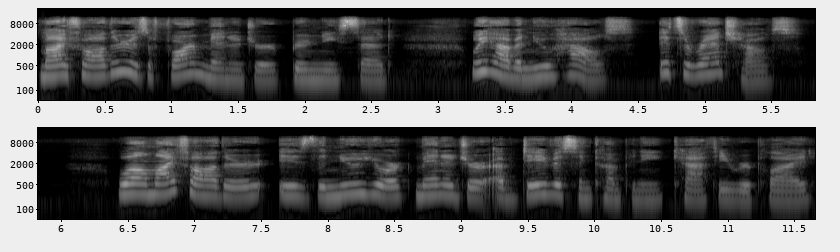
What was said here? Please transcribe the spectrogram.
My father is a farm manager, Bernice said. We have a new house. It's a ranch house. Well, my father is the New York manager of Davis and Company, Cathy replied.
